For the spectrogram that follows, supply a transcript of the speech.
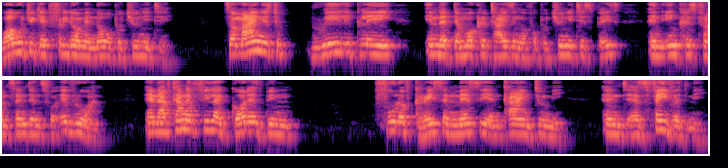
Why would you get freedom and no opportunity? So mine is to really play in the democratizing of opportunity space and increase transcendence for everyone. And I've kind of feel like God has been full of grace and mercy and kind to me and has favored me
